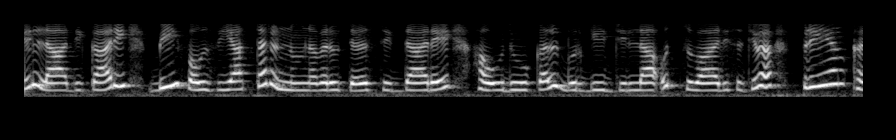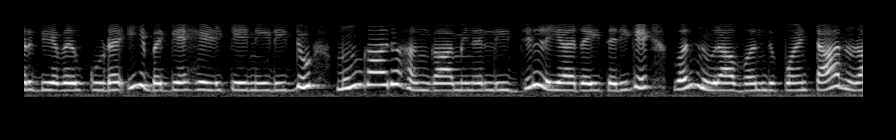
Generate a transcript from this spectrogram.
ಜಿಲ್ಲಾಧಿಕಾರಿ ಬಿ ಫೌಜಿಯಾ ತರನ್ನುಮ್ನವರು ತಿಳಿಸಿದ್ದಾರೆ. ಹೌದು, ಕಲಬುರಗಿ ಜಿಲ್ಲಾ ಉಸ್ತುವಾರಿ ಸಚಿವ ಪ್ರಿಯಾಂಕ್ ಖರ್ಗೆಯವರು ಕೂಡ ಈ ಬಗ್ಗೆ ಹೇಳಿಕೆ ನೀಡಿದ್ದು, ಮುಂಗಾರು ಹಂಗಾಮಿನಲ್ಲಿ ಜಿಲ್ಲೆಯ ರೈತರಿಗೆ ಒಂದೂರ ಒಂದು ಪಾಯಿಂಟ್ ಆರುನೂರ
